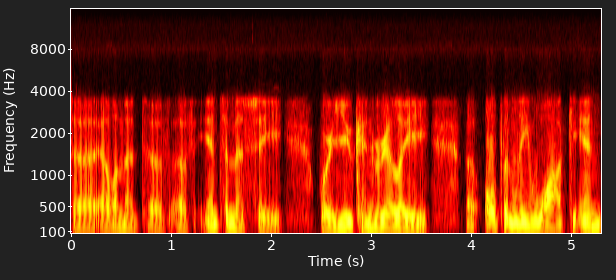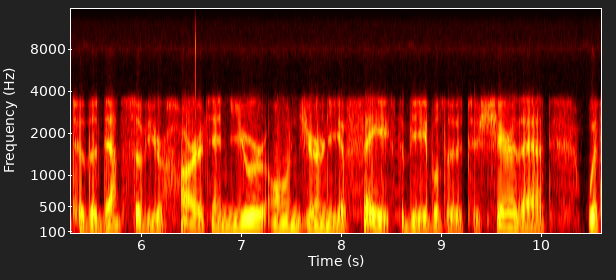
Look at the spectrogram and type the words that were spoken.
uh, element of of intimacy where you can really uh, openly walk into the depths of your heart and your own journey of faith to be able to to share that with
